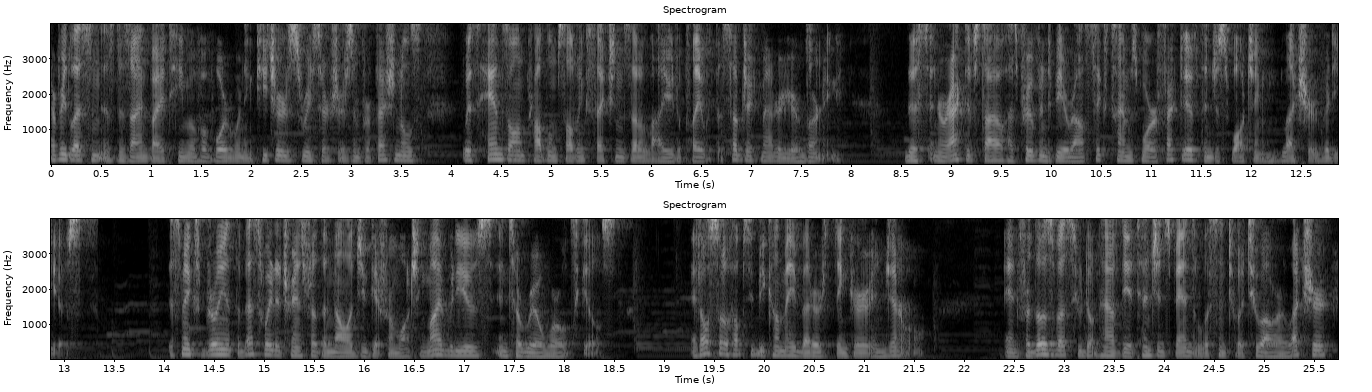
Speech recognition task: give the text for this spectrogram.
Every lesson is designed by a team of award winning teachers, researchers, and professionals with hands on problem solving sections that allow you to play with the subject matter you're learning. This interactive style has proven to be around six times more effective than just watching lecture videos. This makes Brilliant the best way to transfer the knowledge you get from watching my videos into real world skills. It also helps you become a better thinker in general. And for those of us who don't have the attention span to listen to a two hour lecture,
